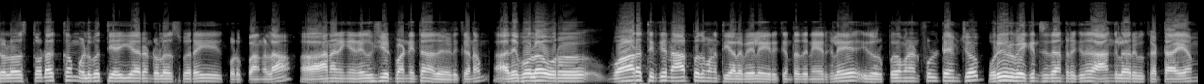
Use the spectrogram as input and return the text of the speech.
டாலர்ஸ் தொடக்கம் எழுபத்தி ஐயாயிரம் டாலர்ஸ் வரை கொடுப்பாங்களாம் ஆனா நீங்க நெகோசியேட் பண்ணி தான் அதை எடுக்கணும். அதே போல ஒரு வாரத்திற்கு நாற்பது மணித்தியால வேலை இருக்கின்றது நேர்களே. இது ஒரு பெர்மனன்ட் ஃபுல் டைம் ஜாப் ஒரே ஒரு வேகன்சி தான் இருக்குது. ஆங்கில அறிவு கட்டாயம்.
